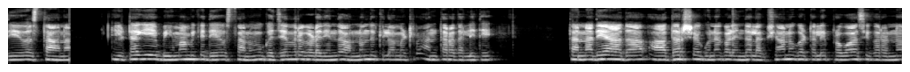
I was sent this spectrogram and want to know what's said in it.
ದೇವಸ್ಥಾನ ಇಟಗಿಯ ಭೀಮಾಂಬಿಕೆ ದೇವಸ್ಥಾನವು ಗಜೇಂದ್ರಗಡದಿಂದ ಹನ್ನೊಂದು ಕಿಲೋಮೀಟರ್ ಅಂತರದಲ್ಲಿದೆ. ತನ್ನದೇ ಆದ ಆದರ್ಶ ಗುಣಗಳಿಂದ ಲಕ್ಷಾನುಗಟ್ಟಲೆ ಪ್ರವಾಸಿಗರನ್ನು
